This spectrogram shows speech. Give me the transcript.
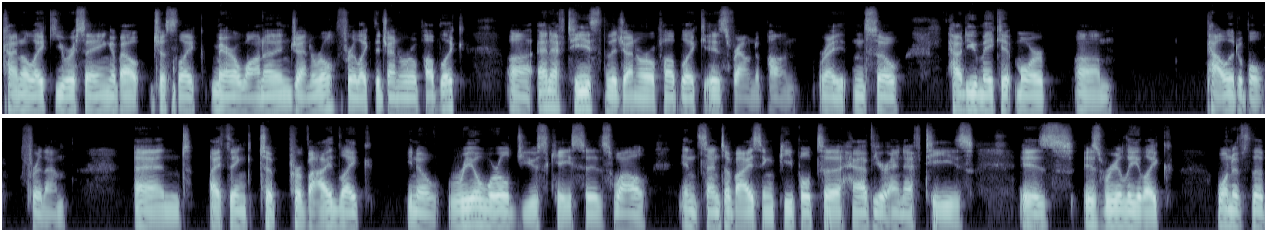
kind of like you were saying about just like marijuana in general for like the general public. Uh, nfts to the general public is frowned upon right? And so how do you make it more um, palatable for them and i think to provide like you know real world use cases while incentivizing people to have your nfts is is really like one of the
